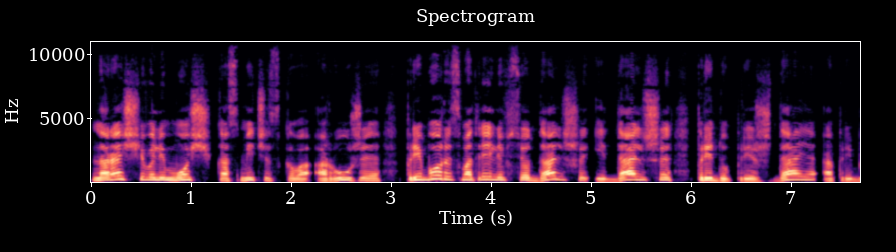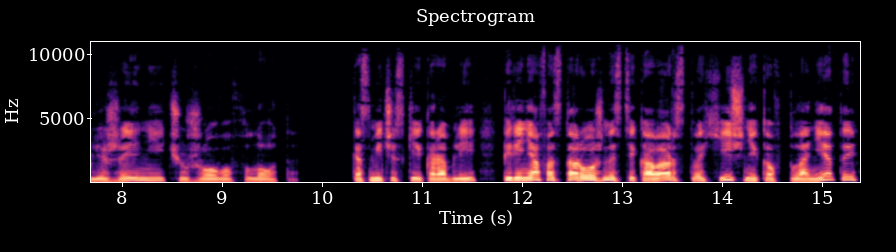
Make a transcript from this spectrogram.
наращивали мощь космического оружия, приборы смотрели все дальше и дальше, предупреждая о приближении чужого флота. Космические корабли, переняв осторожность и коварство хищников планеты,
